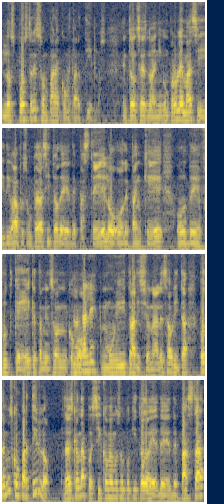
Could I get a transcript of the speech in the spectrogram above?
los postres son para compartirlos. Entonces no hay ningún problema si digo, ah, pues un pedacito de, pastel o, de panqué o de fruit cake, que también son como muy tradicionales ahorita, podemos compartirlo. ¿Sabes qué onda? Pues sí comemos un poquito de, pasta,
